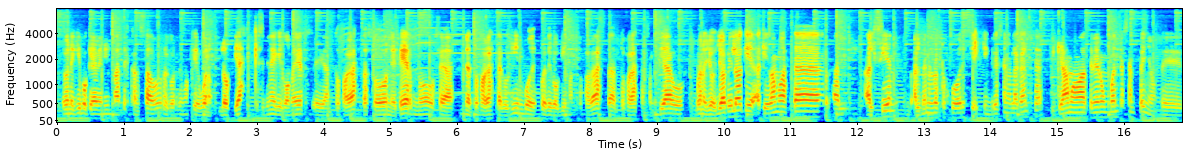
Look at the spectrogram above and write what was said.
Es un equipo que va a venir más descansado. Recordemos que bueno, los viajes que se tiene que comer eh, Antofagasta son eternos, o sea, de Antofagasta a Coquimbo, después de Coquimbo a Antofagasta, Antofagasta a Santiago. Bueno, yo, yo apelo a que, a que vamos a estar al, al 100, al menos nuestros jugadores que, que, ingresen a la cancha y que vamos a tener un buen desempeño. Eh,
